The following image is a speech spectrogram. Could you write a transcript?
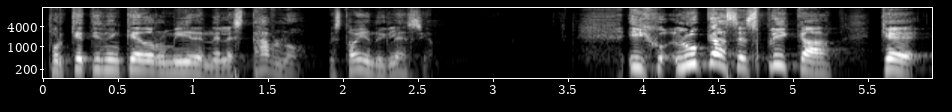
por qué tienen que dormir en el establo. Estoy en la iglesia. Y Lucas explica que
